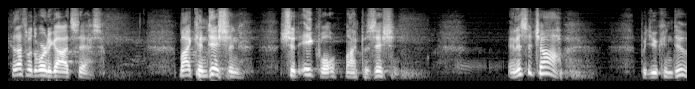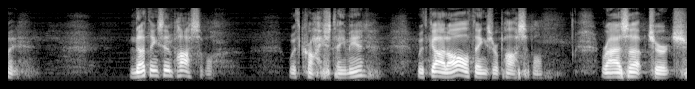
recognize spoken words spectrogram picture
Because that's what the Word of God says. My condition should equal my position. And it's a job, but you can do it. Nothing's impossible with Christ. Amen. With God, all things are possible. Rise up, church.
